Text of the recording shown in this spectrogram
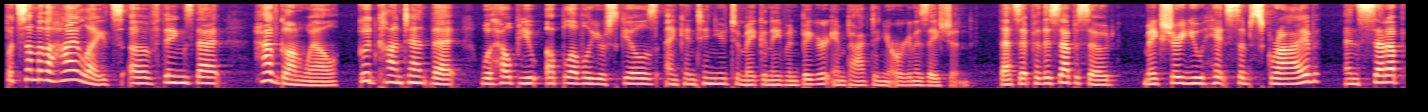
but some of the highlights of things that have gone well good content that will help you uplevel your skills and continue to make an even bigger impact in your organization. That's it for this episode. Make sure you hit subscribe and set up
